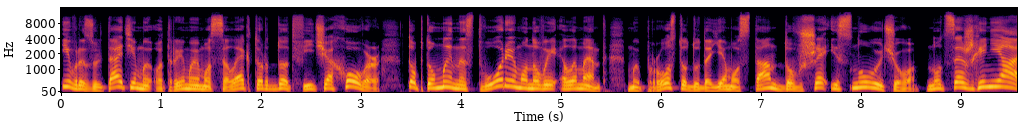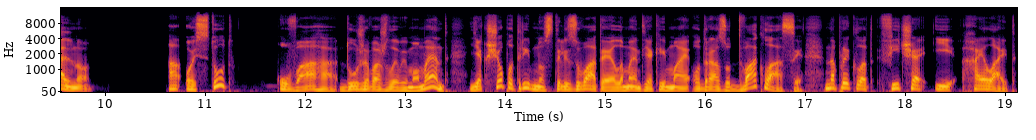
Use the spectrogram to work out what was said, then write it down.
І в результаті ми отримуємо селектор .featureHover. Тобто ми не створюємо новий елемент, ми просто додаємо стан до вже існуючого. Ну це ж геніально! А ось тут. Увага, дуже важливий момент. Якщо потрібно стилізувати елемент, який має одразу два класи, наприклад, фіча і highlight,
